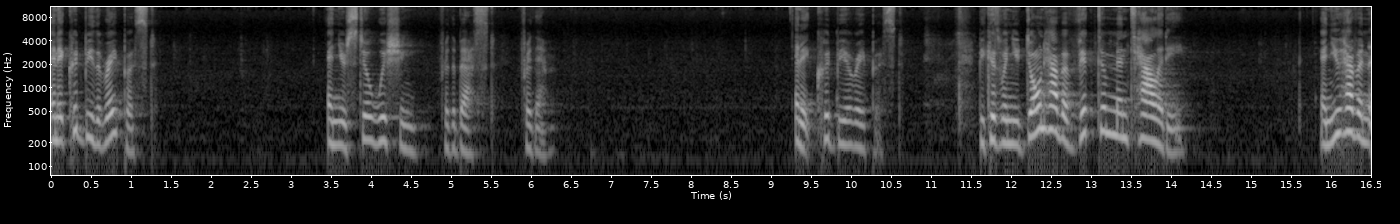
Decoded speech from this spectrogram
and it could be the rapist, and you're still wishing for the best for them. And it could be a rapist. Because when you don't have a victim mentality and you have an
